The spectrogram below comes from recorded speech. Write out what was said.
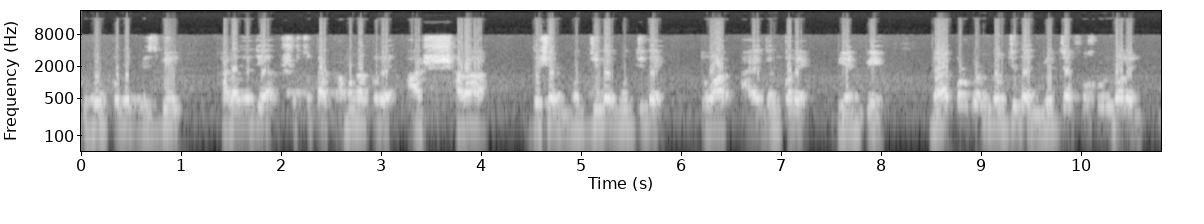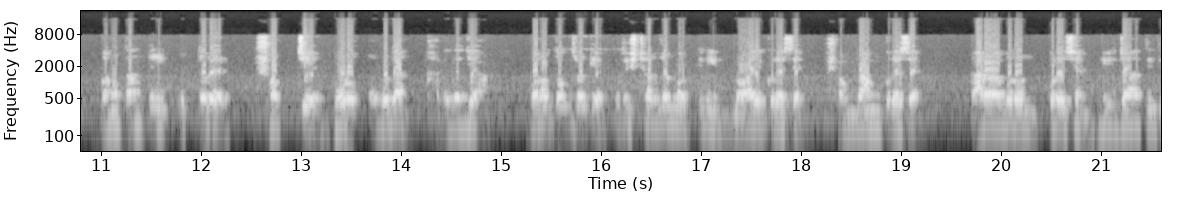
রুহুল কবির রিজভী খালেদা জিয়ার সুস্থতা কামনা করে আজ সারা দেশের মসজিদে মসজিদে দোয়ার আয়োজন করে বিএনপি। নয়াপল্টন মসজিদে মির্জা ফখরুল বলেন, গণতান্ত্রিক উত্তরের সবচেয়ে বড় অবদান খালেদা জিয়া। গণতন্ত্রকে প্রতিষ্ঠার জন্য তিনি লড়াই করেছেন, সংগ্রাম করেছেন, কারাবরণ করেছেন, নির্যাতিত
